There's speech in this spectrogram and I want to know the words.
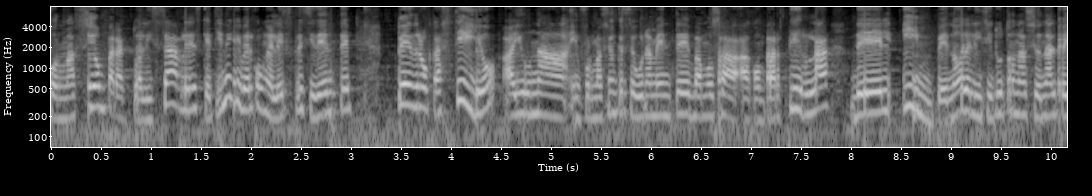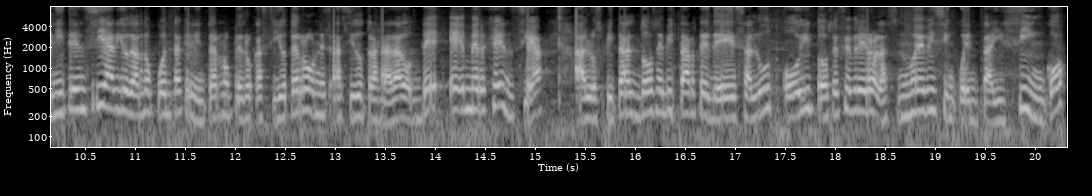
Información para actualizarles que tiene que ver con el expresidente Pedro Castillo. Hay una información que seguramente vamos a, compartirla del INPE, ¿no? del Instituto Nacional Penitenciario, dando cuenta que el interno Pedro Castillo Terrones ha sido trasladado de emergencia al Hospital 2 de Vitarte de Salud hoy, 2 de febrero, a las 9 y 55,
